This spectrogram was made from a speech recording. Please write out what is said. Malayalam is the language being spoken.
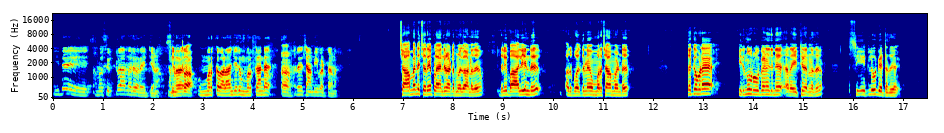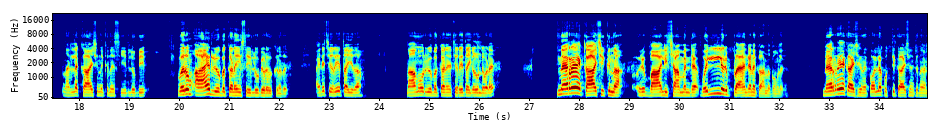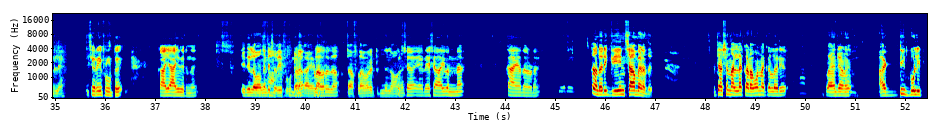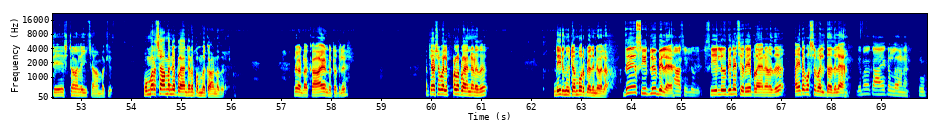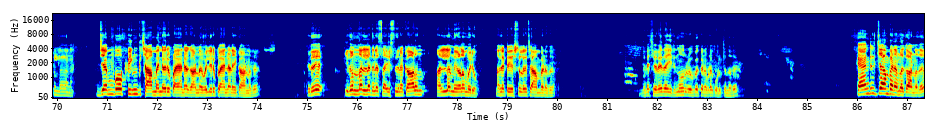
ഇത് നമ്മൾ സിട്ര എന്നൊരു വെറൈറ്റിയാണ് നമ്മൾ സിട്ര. ഉമ്മർക്ക വളാഞ്ചേരി ഉമ്മർക്കാന്റെ ഒരു ചാമ്പി പെട്ടാണ്. ചാമ്പന്റെ ചെറിയ പ്ലാന്റുകളായിട്ട് നമ്മൾ കാണുന്നത്. ഇതിൽ ബാലിയുണ്ട് അതുപോലെ തന്നെ ഉമ്മർ ചാമ്പ ഉണ്ട് ഇതൊക്കെ ഇവിടെ ഇരുന്നൂറ് രൂപയാണ് ഇതിന്റെ റേറ്റ് വരുന്നത്. സീഡ് ലൂബി ഇട്ടത് നല്ല കാഴ്ച നിൽക്കുന്ന സീഡ് ലൂബി വെറും ആയിരം രൂപക്കാണ് ഈ സീഡ് ലൂബി ഇവിടെ വിൽക്കുന്നത്. അതിന്റെ ചെറിയ തൈ ഇതാ. നാനൂറ് രൂപക്കാണ് ചെറിയ തൈകളുണ്ട് ഇവിടെ. നിറയെ കാഴ്ചക്കുന്ന ഒരു ബാലി ചാമന്റെ വലിയൊരു പ്ലാന്റാണ് കാണുന്നത് ഇപ്പോൾ നമ്മൾ നിറയെ കാഴ്ച നിൽക്കുന്നത് കൊല്ല കുത്തി കാഴ്ച നിൽക്കുന്നത് കണ്ടില്ലേ? ചെറിയ ഫ്രൂട്ട് കായായി വരുന്നത് ഇത് ലോങ്ങിന്റെ ചെറിയ ഫ്രൂട്ടാണ് ഫ്ലവർ ഇതാ. ഫ്ലവർ ഇട്ടിട്ടുണ്ട് ലോങ് കുറച്ച് ഏകദേശം ആയി വന്ന കായതവിടെ അതുകൊണ്ട് ഒരു ഗ്രീൻ ചാമ്പാണത് അത്യാവശ്യം നല്ല കടവണ്ണൊക്കെ ഉള്ള ഒരു പ്ലാന്റ് ആണ്. അടിപൊളി ടേസ്റ്റ് ആണല്ലോ ഈ ചാമ്പയ്ക്ക്. ഉമർ ചാമ്പന്റെ പ്ലാന്റ് ആണ് ഇപ്പൊ നമ്മൾ കാണുന്നത്. ഇത് കണ്ടോ കായ ഉണ്ട് കേട്ടോ അത്യാവശ്യം വലപ്പുള്ള പ്ലാന്റ് ആണ് ഇത് ഇത് ഇരുന്നൂറ്റമ്പത് റുപ്യ അതിന്റെ വില. ഇത് സീറ്റ് ലൂബി അല്ലേ സീറ്റ് ലൂബിന്റെ ചെറിയ പ്ലാന്റ് ആണ് ഇത് അതിന്റെ കുറച്ച് വലുതാണ് അല്ലേ കായൊക്കെ ഉള്ളതാണ് ജംബോ പിങ്ക് ചാമ്പന്റെ ഒരു പ്ലാന്റാണ് കാണുന്നത്. വലിയൊരു പ്ലാന്റാണ് ഈ കാണുന്നത്. ഇത് ഇതൊന്നല്ല ഇതിന്റെ സൈസ് ഇതിനേക്കാളും നല്ല നീളം വരും. നല്ല ടേസ്റ്റ് ടേസ്റ്റുള്ളൊരു ചാമ്പയാണിത് ഇതിന്റെ ചെറിയതായി ഇരുന്നൂറ് രൂപയ്ക്കാണ് ഇവിടെ കൊടുക്കുന്നത്. കാൻഡിൽ ചാമ്പയാണ് നമ്മൾ കാണുന്നത്.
